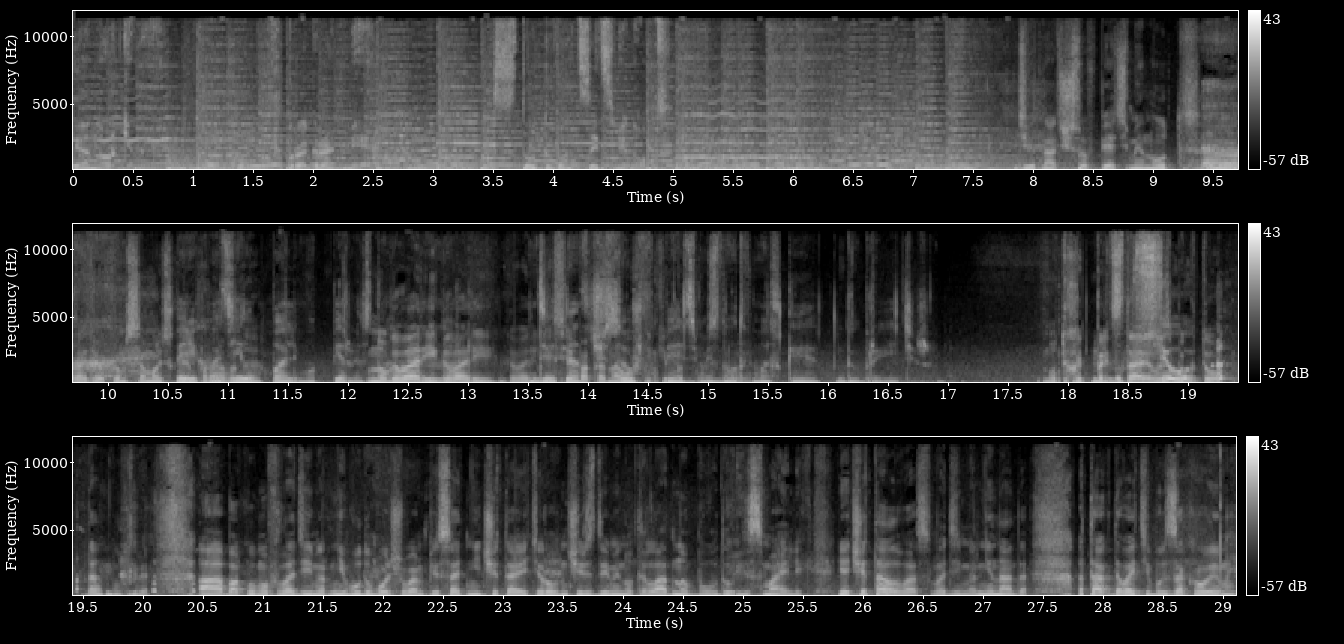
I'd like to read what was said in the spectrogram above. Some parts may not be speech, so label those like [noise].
Юлия Норкины. В программе 120 минут. 19 часов 5 минут. Эх, Радио «Комсомольская перехватил правда». пальму первенства. Ну, говори, говори, говори. Я себе 19 пока часов наушники 5 минут в Москве. Добрый вечер. Ну, ты хоть представилась всё. бы, кто? Да, ну тебя. А Бакумов Владимир, не буду больше вам писать, не читайте. Ровно через две минуты. Ладно, буду. И смайлик. Я читал вас, Владимир, не надо. Так, давайте мы закроем,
